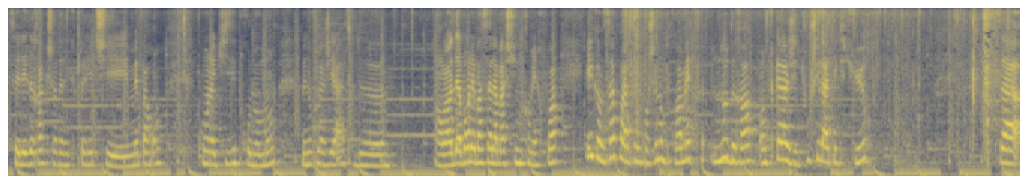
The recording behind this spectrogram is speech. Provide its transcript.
c'est les draps que j'avais récupérés de chez mes parents qu'on a utilisé pour le moment. Mais donc là j'ai hâte de on va d'abord les passer à la machine une première fois. Et comme ça, pour la semaine prochaine, on pourra mettre nos draps. En tout cas, là, j'ai touché la texture. Ça,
